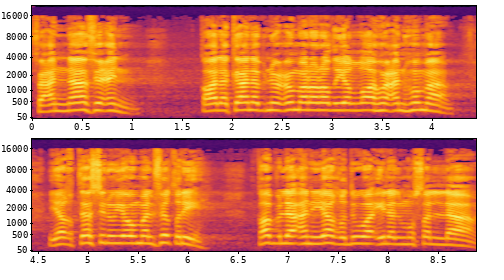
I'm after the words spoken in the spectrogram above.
فعن نافع قال كان ابن عمر رضي الله عنهما يغتسل يوم الفطر قبل أن يغدو إلى المصلى.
